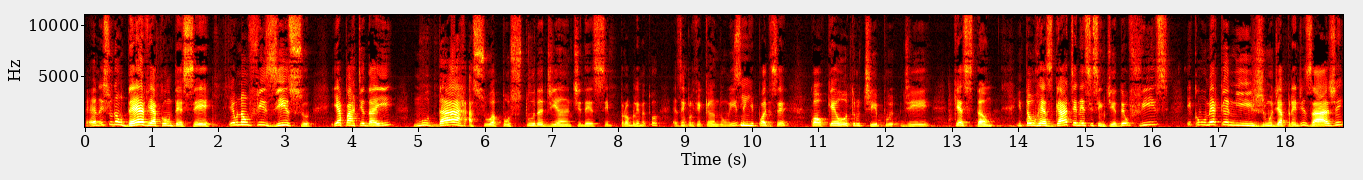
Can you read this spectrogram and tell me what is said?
é, isso não deve acontecer, eu não fiz isso. E a partir daí mudar a sua postura diante desse problema. Estou exemplificando um item Sim. que pode ser qualquer outro tipo de questão. Então, o resgate é nesse sentido. Eu fiz e, como mecanismo de aprendizagem,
